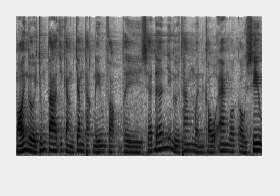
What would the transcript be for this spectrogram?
mỗi người chúng ta chỉ cần chân thật niệm phật thì sẽ đến với người thân mình cầu an và cầu siêu.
